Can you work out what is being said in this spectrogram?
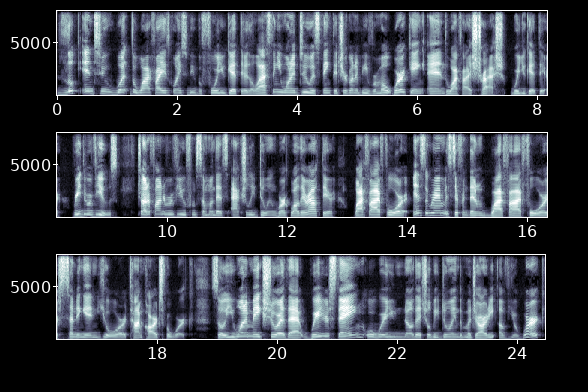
Look into what the Wi Fi is going to be before you get there. The last thing you want to do is think that you're going to be remote working and the Wi Fi is trash where you get there. Read the reviews. Try to find a review from someone that's actually doing work while they're out there. Wi Fi for Instagram is different than Wi Fi for sending in your time cards for work. So you want to make sure that where you're staying or where you know that you'll be doing the majority of your work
